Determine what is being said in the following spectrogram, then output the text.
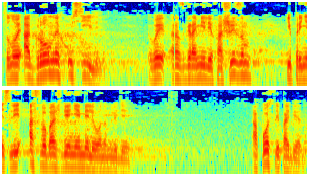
Ценой огромных усилий вы разгромили фашизм и принесли освобождение миллионам людей. А после победы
